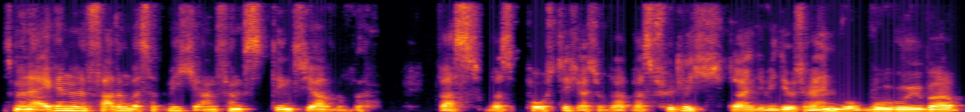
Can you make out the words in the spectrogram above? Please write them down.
aus meiner eigenen Erfahrung, was hat mich anfangs Dings, ja, was, was poste ich, also was fühle ich da in die Videos rein, wo, worüber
